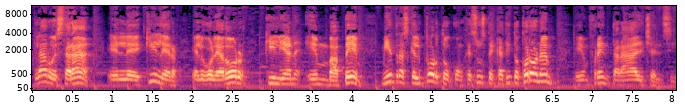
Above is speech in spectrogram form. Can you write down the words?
claro, estará el eh, killer, el goleador Kylian Mbappé mientras que el Porto con Jesús Tecatito Corona enfrentará al Chelsea.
